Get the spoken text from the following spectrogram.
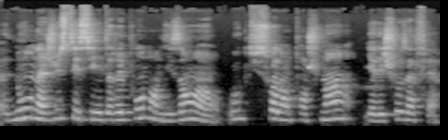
Euh, nous, on a juste essayé de répondre en disant euh, où que tu sois dans ton chemin, il y a des choses à faire.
